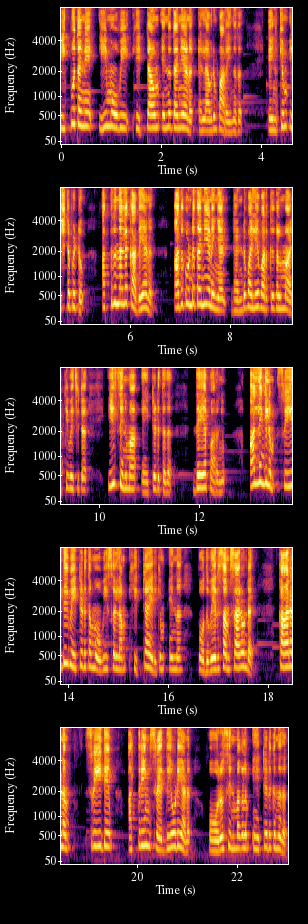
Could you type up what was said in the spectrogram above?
ഇപ്പോൾ തന്നെ ഈ മൂവി ഹിറ്റാവും എന്ന് തന്നെയാണ് എല്ലാവരും പറയുന്നത്. എനിക്കും ഇഷ്ടപ്പെട്ടു. അത്ര നല്ല കഥയാണ്. അതുകൊണ്ട് തന്നെയാണ് ഞാൻ രണ്ട് വലിയ വർക്കുകൾ മാറ്റിവെച്ചിട്ട് ഈ സിനിമ ഏറ്റെടുത്തത്. ദയ പറഞ്ഞു. അല്ലെങ്കിലും ശ്രീദേവ് ഏറ്റെടുത്ത മൂവീസെല്ലാം ഹിറ്റായിരിക്കും എന്ന് പൊതുവേ ഒരു സംസാരമുണ്ട്. കാരണം ശ്രീദേവ് അത്രയും ശ്രദ്ധയോടെയാണ് ഓരോ സിനിമകളും ഏറ്റെടുക്കുന്നത്.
